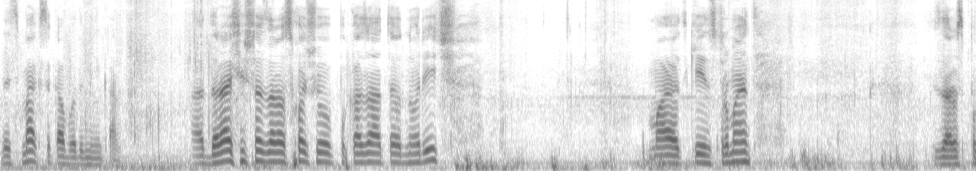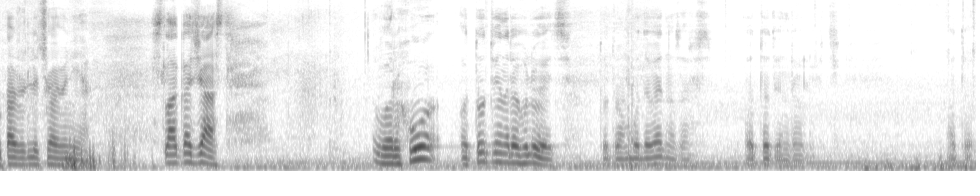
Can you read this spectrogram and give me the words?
Десь Мексика або Домінікан. До речі, ще зараз хочу показати одну річ. Маю такий інструмент. Зараз покажу для чого він є. Slug Adjuster. Вверху, отут він регулюється. Тут вам буде видно зараз. Отут він регулюється. Отут.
